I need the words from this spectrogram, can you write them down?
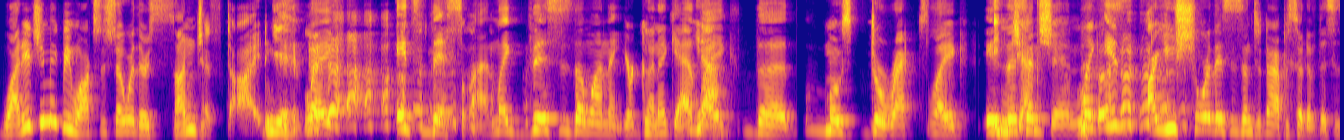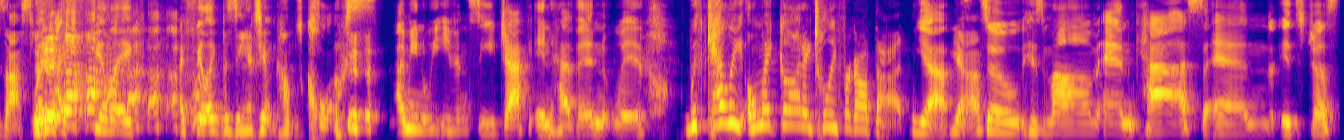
why did you make me watch the show where their son just died? yeah Like, It's this one. Like, this is the one that you're gonna get. Yeah. Like, the most direct, like, is this an, injection like, is, are you sure this isn't an episode of This Is Us? Like, I feel like, I feel like Byzantium comes close. I mean, we even see Jack in heaven with With Kelly, oh my God, I totally forgot that. yeah. Yeah. So his mom and Cass, and it's just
